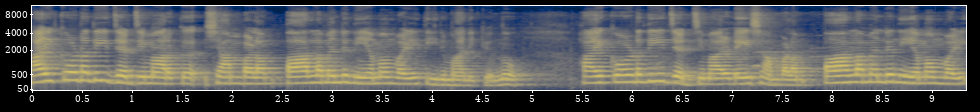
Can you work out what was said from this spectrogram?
ഹൈക്കോടതി ജഡ്ജിമാർക്ക് ശമ്പളം പാർലമെന്റ് നിയമം വഴി തീരുമാനിക്കുന്നു. ഹൈക്കോടതി ജഡ്ജിമാരുടെ ശമ്പളം പാർലമെന്റ് നിയമം വഴി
